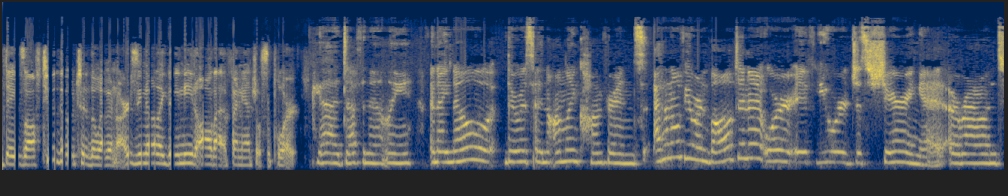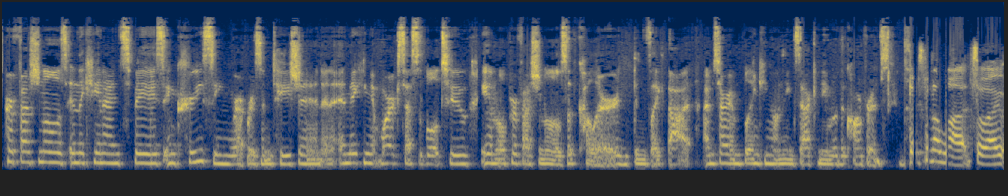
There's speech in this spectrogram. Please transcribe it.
days off to go to the webinars. You know, like they need all that financial support. Yeah, definitely definitely. And I know there was an online conference. I don't know if you were involved in it or if you were just sharing it around professionals in the canine space increasing representation and, and making it more accessible to animal professionals of color and things like that. I'm sorry, I'm blanking on the exact name of the conference. There's been a lot, so I,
